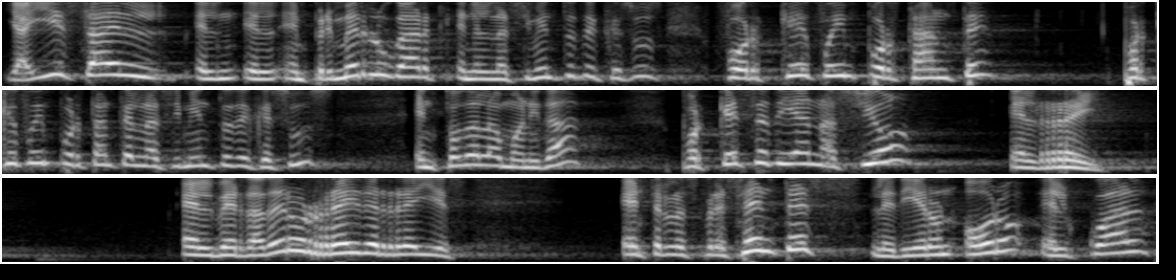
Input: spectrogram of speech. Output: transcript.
Y ahí está el, en primer lugar, en el nacimiento de Jesús, ¿por qué fue importante? ¿Por qué fue importante el nacimiento de Jesús en toda la humanidad? Porque ese día nació el rey, el verdadero rey de reyes. Entre los presentes le dieron oro, el cual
